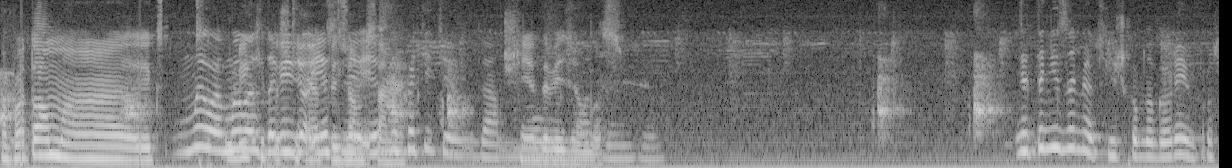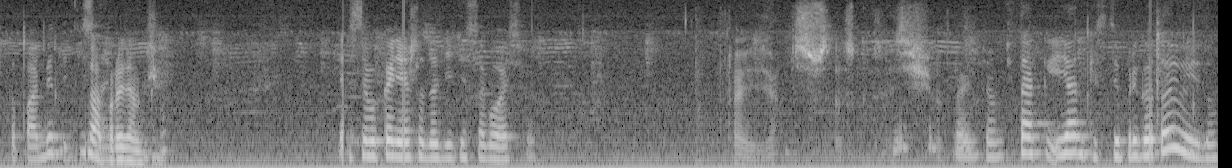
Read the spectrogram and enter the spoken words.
А потом э, экс- Мы, мы вас доведем. Если, отвезём если сами. хотите, да. Точнее, мы довезём вас. Это не займет слишком много времени, просто пообедайте. с Да, пройдемте. Если вы, конечно, дадите согласие. Пройдемте, что сказать еще. Пройдемте. Так, Янкис, ты приготовил еду?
